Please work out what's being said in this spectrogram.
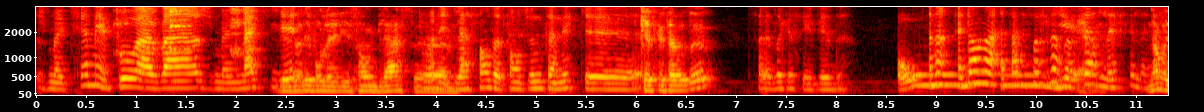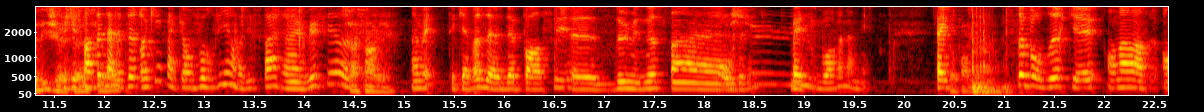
je me crémais pas avant, je me maquillais. désolé pour les, les sons de glace Moi, euh, les glaçons de ton gin tonic, euh, qu'est-ce que ça veut dire? ça veut dire que c'est vide. oh Ah non, euh, non, non, attends, laisse-moi finir, je vais perdre l'effet là. non vas-y je, je pensais que t'allais dire, OK, fait qu'on vous revient, on va aller se faire un refill. ça s'en vient Non, mais t'es capable de, de passer euh, deux minutes sans. Ben, tu boiras dans le. Fait que c'est ça pour dire qu'on on,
